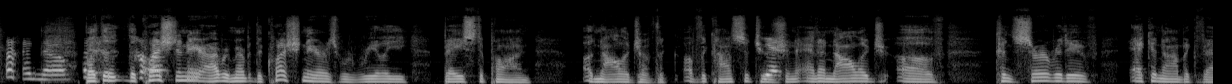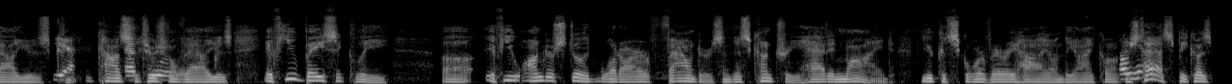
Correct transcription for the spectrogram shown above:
no. But the, the questionnaire, I remember the questionnaires were really based upon a knowledge of the of the Constitution yes. and a knowledge of conservative economic values, yes, con- constitutional absolutely. values. If you basically, uh, if you understood what our founders in this country had in mind, you could score very high on the iCaucus Oh, yeah. test because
